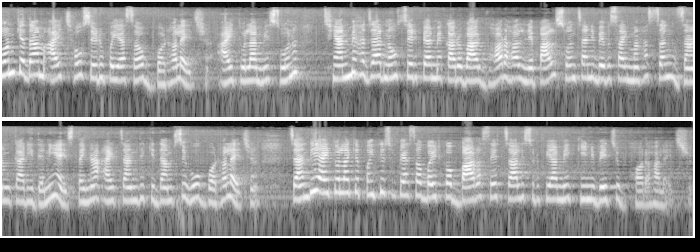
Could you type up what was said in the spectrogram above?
सोन के दाम आइ छः सौ रुपया से बढ़ल अछि आइ तोला में सोन छियानवे हजार नौ सौ रुपया में कारोबार भऽ रहल नेपाल सोन चानी व्यवसाय महासंघ जानकारी देने अछि तहिना आइ चांदी के दाम सेहो बढ़ल अछि चांदी आइ तोला के पैंतीस रुपया से बढ़ि कऽ बारह से चालीस रुपया में कीन बेच भऽ रहल अछि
